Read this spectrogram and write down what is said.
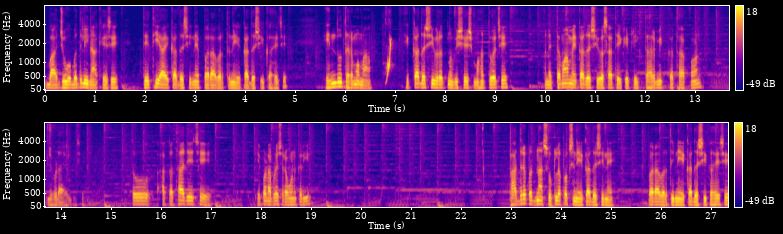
બાજુઓ બદલી નાખે છે. તેથી આ એકાદશીને પરાવર્તની એકાદશી કહે છે. હિન્દુ ધર્મમાં એકાદશી વ્રતનું વિશેષ મહત્ત્વ છે અને તમામ એકાદશીઓ સાથે કેટલીક ધાર્મિક કથા પણ જોડાયેલી છે. તો આ કથા જે છે એ પણ આપણે શ્રવણ કરીએ. ભાદ્રપદના શુક્લ પક્ષની એકાદશીને પરાવર્તિની એકાદશી કહે છે.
